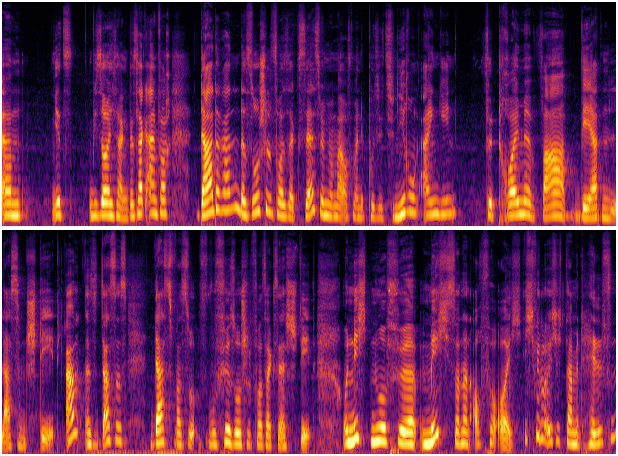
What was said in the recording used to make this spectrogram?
ähm, jetzt, wie soll ich sagen, das lag einfach daran, dass Social for Success, wenn wir mal auf meine Positionierung eingehen, für Träume wahr werden lassen steht. Ja? Also das ist das, was so, wofür Social for Success steht. Und nicht nur für mich, sondern auch für euch. Ich will euch damit helfen,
